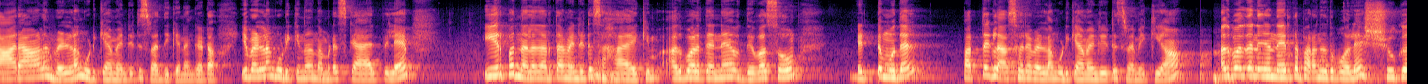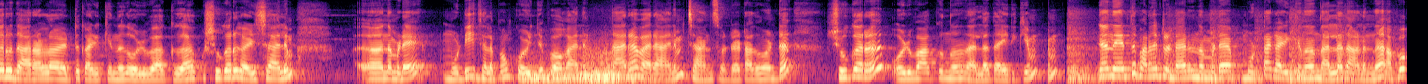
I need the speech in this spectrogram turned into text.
ധാരാളം വെള്ളം കുടിക്കാൻ വേണ്ടിയിട്ട് ശ്രദ്ധിക്കണം കേട്ടോ. ഈ വെള്ളം കുടിക്കുന്നത് നമ്മുടെ സ്കാൽപ്പിലെ ഈർപ്പം നിലനിർത്താൻ വേണ്ടിയിട്ട് സഹായിക്കും. അതുപോലെ തന്നെ ദിവസവും എട്ട് മുതൽ പത്ത് ഗ്ലാസ് വരെ വെള്ളം കുടിക്കാൻ വേണ്ടിയിട്ട് ശ്രമിക്കുക. അതുപോലെ തന്നെ ഞാൻ നേരത്തെ പറഞ്ഞതുപോലെ ഷുഗർ ധാരാളമായിട്ട് കഴിക്കുന്നത് ഒഴിവാക്കുക. ഷുഗർ കഴിച്ചാലും നമ്മുടെ മുടി ചിലപ്പം കൊഴിഞ്ഞു പോകാനും നര വരാനും ചാൻസ് ഉണ്ട് കേട്ടോ. അതുകൊണ്ട് ഷുഗർ ഒഴിവാക്കുന്നത് നല്ലതായിരിക്കും. ഞാൻ നേരത്തെ പറഞ്ഞിട്ടുണ്ടായിരുന്നു നമ്മുടെ മുട്ട കഴിക്കുന്നത് നല്ലതാണെന്ന്. അപ്പോൾ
